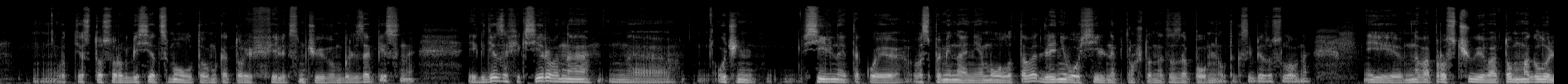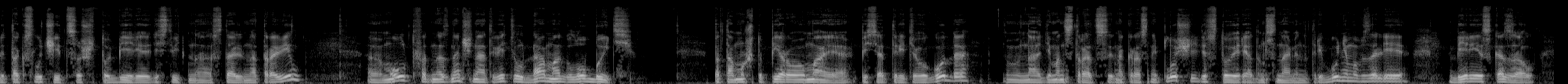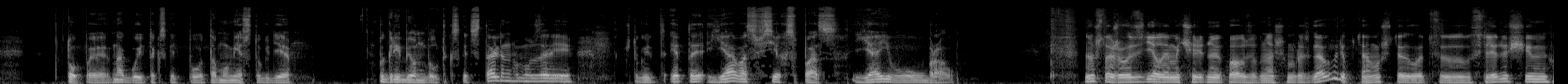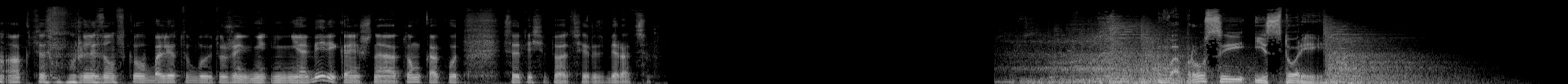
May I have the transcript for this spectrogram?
вот те 140 бесед с Молотовым, которые Феликсом Чуевым были записаны, и где зафиксировано э, очень сильное такое воспоминание Молотова, для него сильное, потому что он это запомнил, так сказать, безусловно. И на вопрос Чуева о том, могло ли так случиться, что Берия действительно Сталин отравил – Молотов однозначно ответил «да, могло быть», потому что 1 мая 1953 года на демонстрации на Красной площади, стоя рядом с нами на трибуне Мавзолея, Берия сказал, топая ногой, так сказать, по тому месту, где погребен был, так сказать, Сталин в Мавзолее, что говорит, это я вас всех спас, я его убрал. Ну что же, вот сделаем очередную паузу в нашем разговоре, потому что вот э, следующий акт марлезонского балета будет уже не, не о Берии, конечно, а о том, как вот с этой ситуацией разбираться. Вопросы истории.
